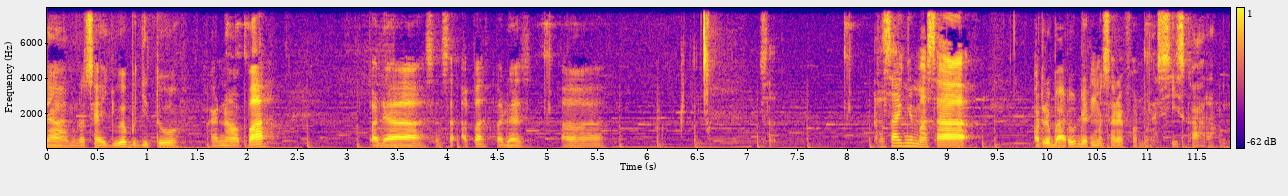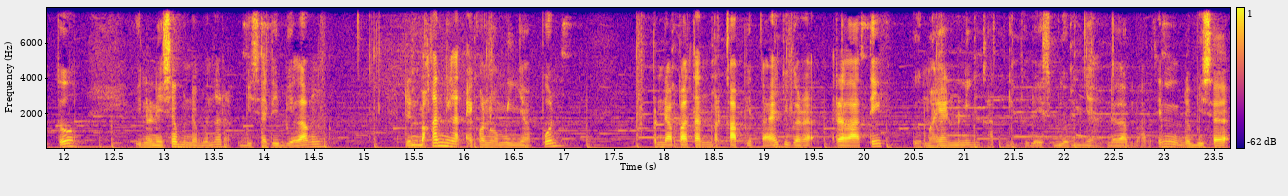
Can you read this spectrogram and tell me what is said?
Nah menurut saya juga begitu. Karena apa? Pada apa? Pada uh, selesainya masa orde baru dan masa reformasi sekarang itu Indonesia benar-benar bisa dibilang dan bahkan tingkat ekonominya pun pendapatan per kapita juga relatif lumayan meningkat gitu dari sebelumnya. Dalam artian udah bisa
